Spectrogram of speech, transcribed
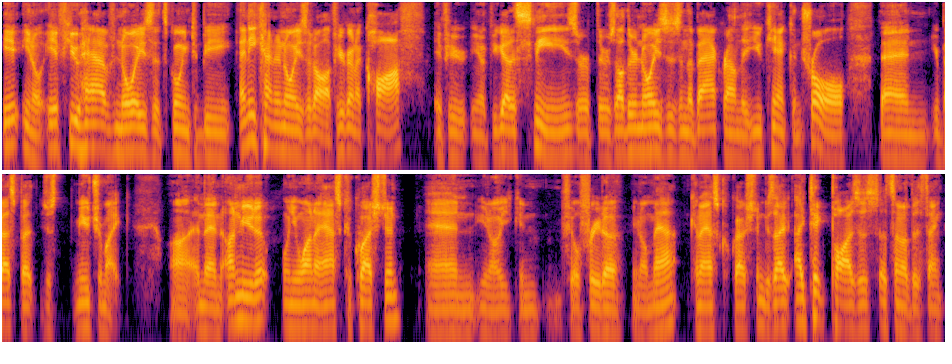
it, you know, if you have noise that's going to be any kind of noise at all, if you're going to cough, if you're, you know, if you got to sneeze, or if there's other noises in the background that you can't control, then your best bet just mute your mic, uh, and then unmute it when you want to ask a question. And you know, you can feel free to, you know, Matt, can I ask a question? Because I, I take pauses. That's another thing.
